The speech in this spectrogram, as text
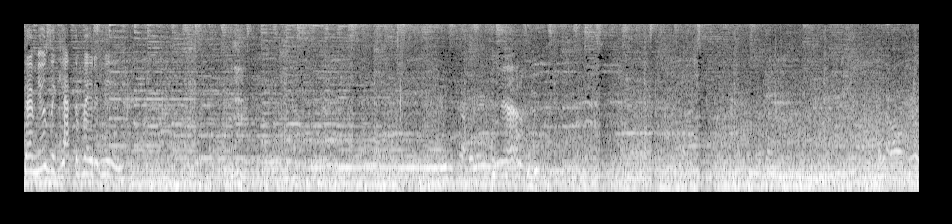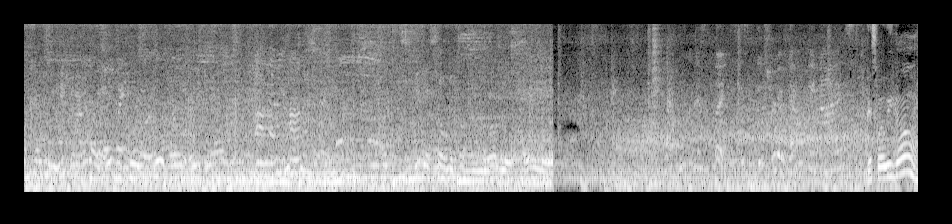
That music captivated me. Yeah. This where we going. Oh,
